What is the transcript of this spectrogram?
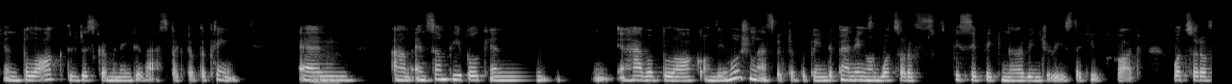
can block the discriminative aspect of the pain. And um, and some people can have a block on the emotional aspect of the pain depending on what sort of specific nerve injuries that you've got what sort of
